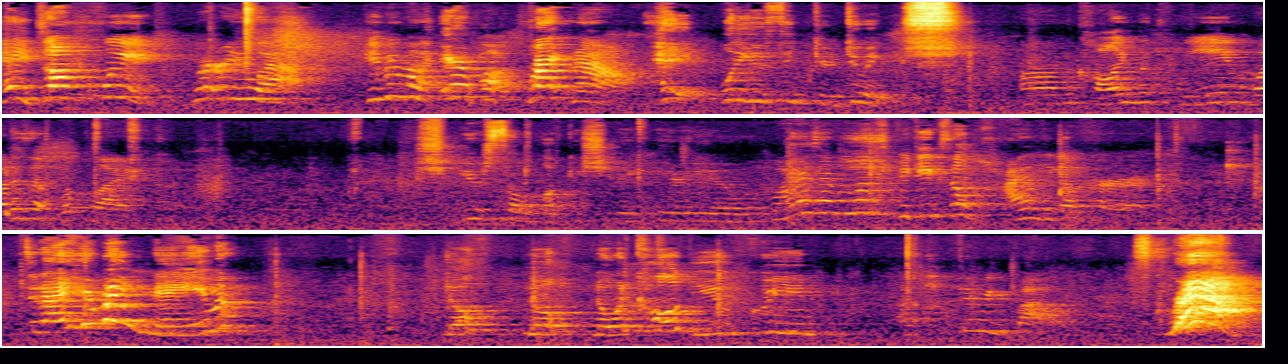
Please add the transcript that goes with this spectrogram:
Hey, dumb queen, where are you at? Give me my AirPods right now. Hey, what do you think you're doing? Shh. Um, calling the queen, what does it look like? Shh, You're so lucky she didn't hear you. Why is everyone speaking so highly of her? Did I hear my name? No, no, no one called you queen. Uh, very well. Scram!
